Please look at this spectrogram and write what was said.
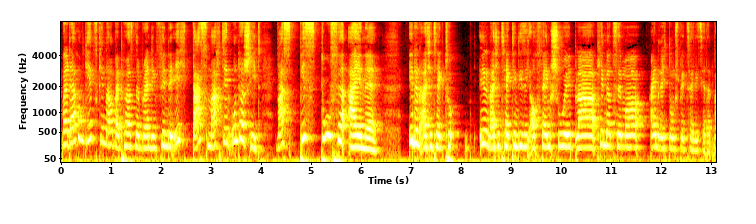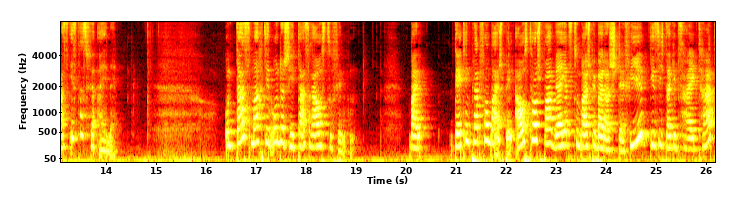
weil darum geht es genau bei Personal Branding, finde ich. Das macht den Unterschied. Was bist du für eine Innenarchitektur, Innenarchitektin, die sich auch Feng Shui, bla, Kinderzimmer, Einrichtung spezialisiert hat? Was ist das für eine? Und das macht den Unterschied, das rauszufinden. Weil Dating-Plattform Beispiel, austauschbar wäre jetzt zum Beispiel bei der Steffi, die sich da gezeigt hat,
